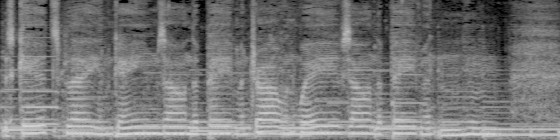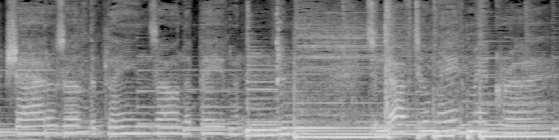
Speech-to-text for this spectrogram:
There's kids playing games on the pavement, drawing waves on the pavement. Mm-hmm. Shadows of the planes on the pavement. Mm-hmm. It's enough to make me cry.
